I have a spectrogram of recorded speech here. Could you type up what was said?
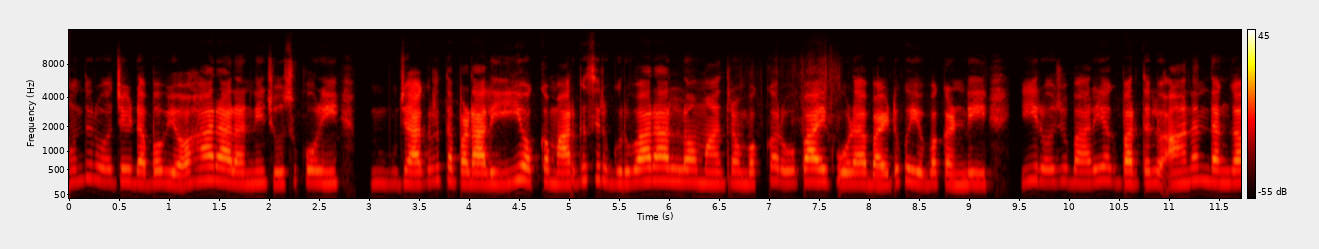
ముందు రోజే డబ్బు వ్యవహారాలన్నీ చూసుకొని జాగ్రత్త పడాలి. ఈ ఒక్క మార్గశిర గురువారాల్లో మాత్రం ఒక్క రూపాయి కూడా బయటకు ఇవ్వకండి. ఈరోజు భార్య భర్తలు ఆనందంగా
